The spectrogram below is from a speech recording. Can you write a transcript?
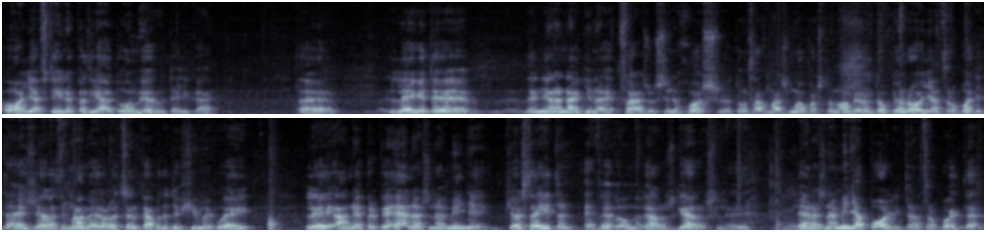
όλοι αυτοί είναι παιδιά του Ομήρου τελικά. Ε, λέγεται, δεν είναι ανάγκη να εκφράζω συνεχώς τον θαυμασμό προς τον Όμηρο, το οποίο όλη η ανθρωπότητα έχει, αλλά θυμάμαι ρώτησαν κάποτε τον Χιμεγουέι Λέει, αν έπρεπε ένας να μείνει, ποιος θα ήταν; Ε, βέβαια, ο μεγάλος γέρος, λέει. Ένας να μείνει από όλη την ανθρωπότητα,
